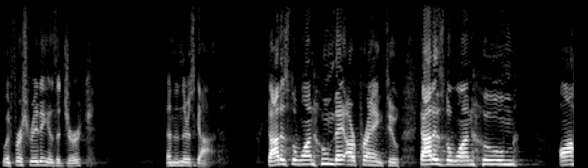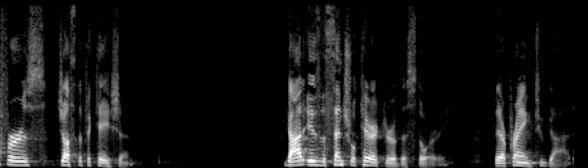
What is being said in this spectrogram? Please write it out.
who in first reading is a jerk. And then there's God. God is the one whom they are praying to. God is the one whom offers justification. God is the central character of this story. They are praying to God.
